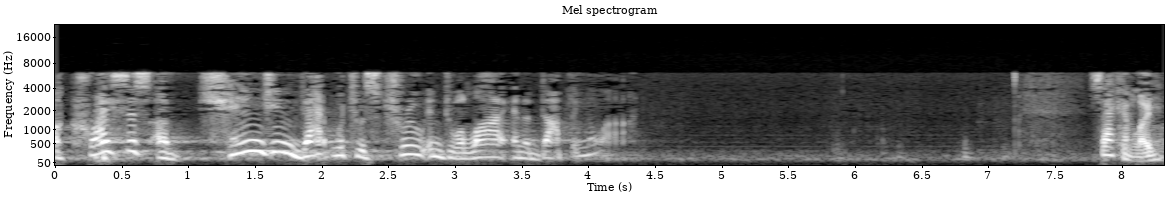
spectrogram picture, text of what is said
a crisis of changing that which was true into a lie and adopting the lie. Secondly,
